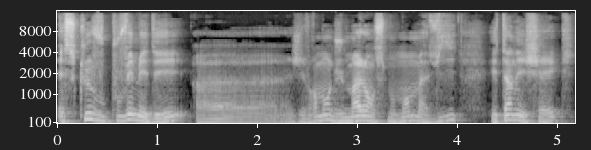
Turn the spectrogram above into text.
Est-ce que vous pouvez m'aider? J'ai vraiment du mal en ce moment, ma vie est un échec.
